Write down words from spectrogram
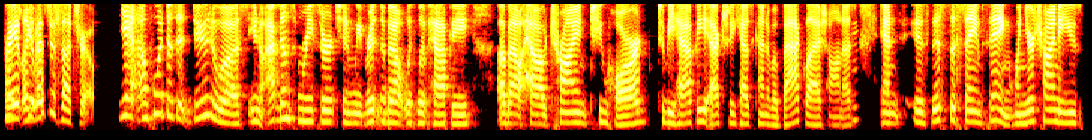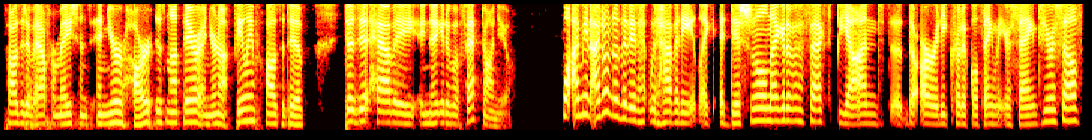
right? Like, that's just not true. Yeah. And what does it do to us? You know, I've done some research and we've written about with Live Happy about how trying too hard to be happy actually has kind of a backlash on us. Mm-hmm. And is this the same thing? When you're trying to use positive affirmations and your heart is not there and you're not feeling positive, does it have a, a negative effect on you? Well, I mean, I don't know that it would have any like additional negative effect beyond the, the already critical thing that you're saying to yourself,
